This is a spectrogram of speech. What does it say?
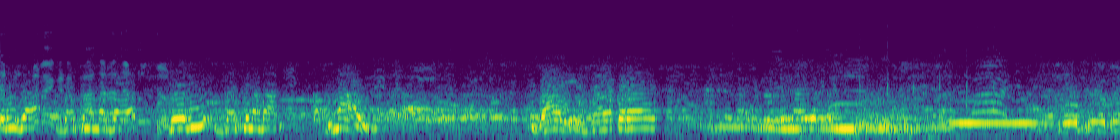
হাজার লোকজন এখানে হাজার হাজার লোকজন নয় ভাই দয়া করে প্রিয়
